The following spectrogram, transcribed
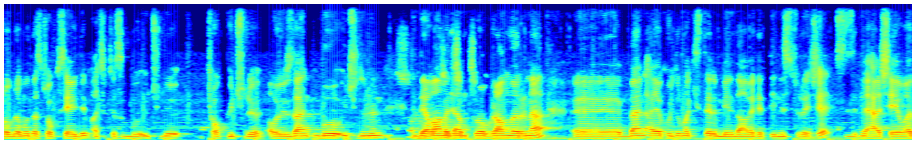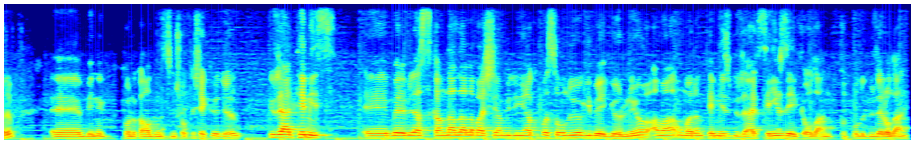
programı da çok sevdim. Açıkçası bu üçlü çok güçlü. O yüzden bu üçlünün devam eden programlarına e, ben ayak uydurmak isterim beni davet ettiğiniz sürece. Sizinle her şeye varım. E, beni konuk aldığınız için çok teşekkür ediyorum. Güzel, temiz, e, böyle biraz skandallarla başlayan bir Dünya Kupası oluyor gibi görünüyor ama umarım temiz, güzel, seyir zevki olan, futbolu güzel olan,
